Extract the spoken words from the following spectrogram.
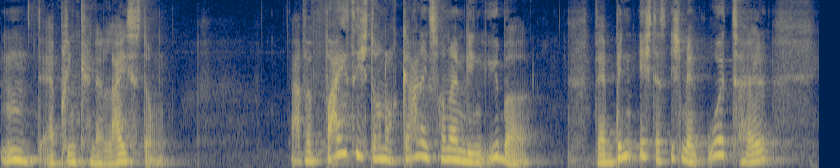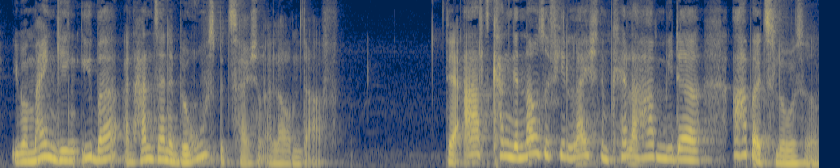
mh, hm, der bringt keine Leistung. Aber weiß ich doch noch gar nichts von meinem Gegenüber. Wer bin ich, dass ich mir ein Urteil über mein Gegenüber anhand seiner Berufsbezeichnung erlauben darf? Der Arzt kann genauso viele Leichen im Keller haben wie der Arbeitslose.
